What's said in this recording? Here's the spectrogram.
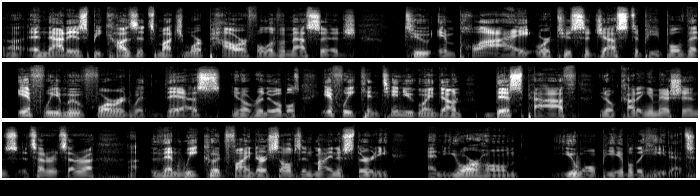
Uh, and that is because it's much more powerful of a message to imply or to suggest to people that if we move forward with this, you know, renewables, if we continue going down this path, you know, cutting emissions, et cetera, et cetera, uh, then we could find ourselves in minus 30 and your home, you won't be able to heat it.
